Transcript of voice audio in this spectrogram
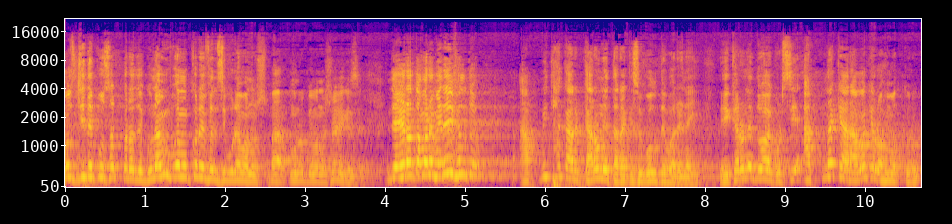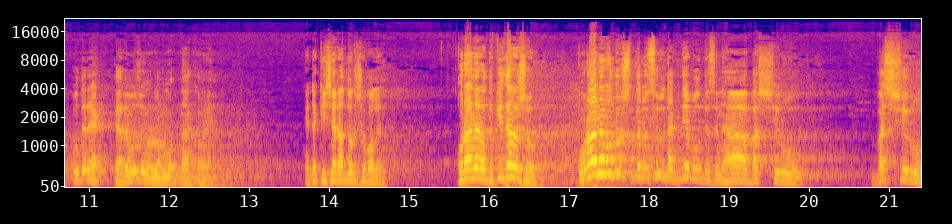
মসজিদে প্রসাদ করা যে গুণ আমি করে ফেলছি বুড়া মানুষ বা মুরব্বী মানুষ হয়ে গেছে। কিন্তু এরা তো আমার মেরেই ফেলতো। আপনি থাকার কারণে তারা কিছু বলতে পারে নাই। এই কারণে দোয়া করছি, আপনাকে আর আমাকে রহমত করুক, ওদের একটারেও যেন রহমত না করে। এটা কিসের আদর্শ বলেন? কোরআনের আদর্শ, কিসের আদর্শ? কোরআনের আদর্শ তো রসুল ডাক দিয়ে বলতেছেন হ্যাঁ বাশিরু বাশিরু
